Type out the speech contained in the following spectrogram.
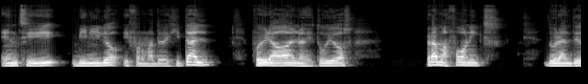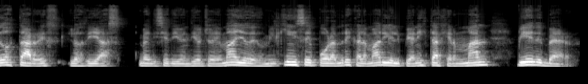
en CD, vinilo y formato digital. Fue grabado en los estudios Ramaphonics durante dos tardes, los días 27 y 28 de mayo de 2015, por Andrés Calamaro y el pianista Germán Wiedeberg.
